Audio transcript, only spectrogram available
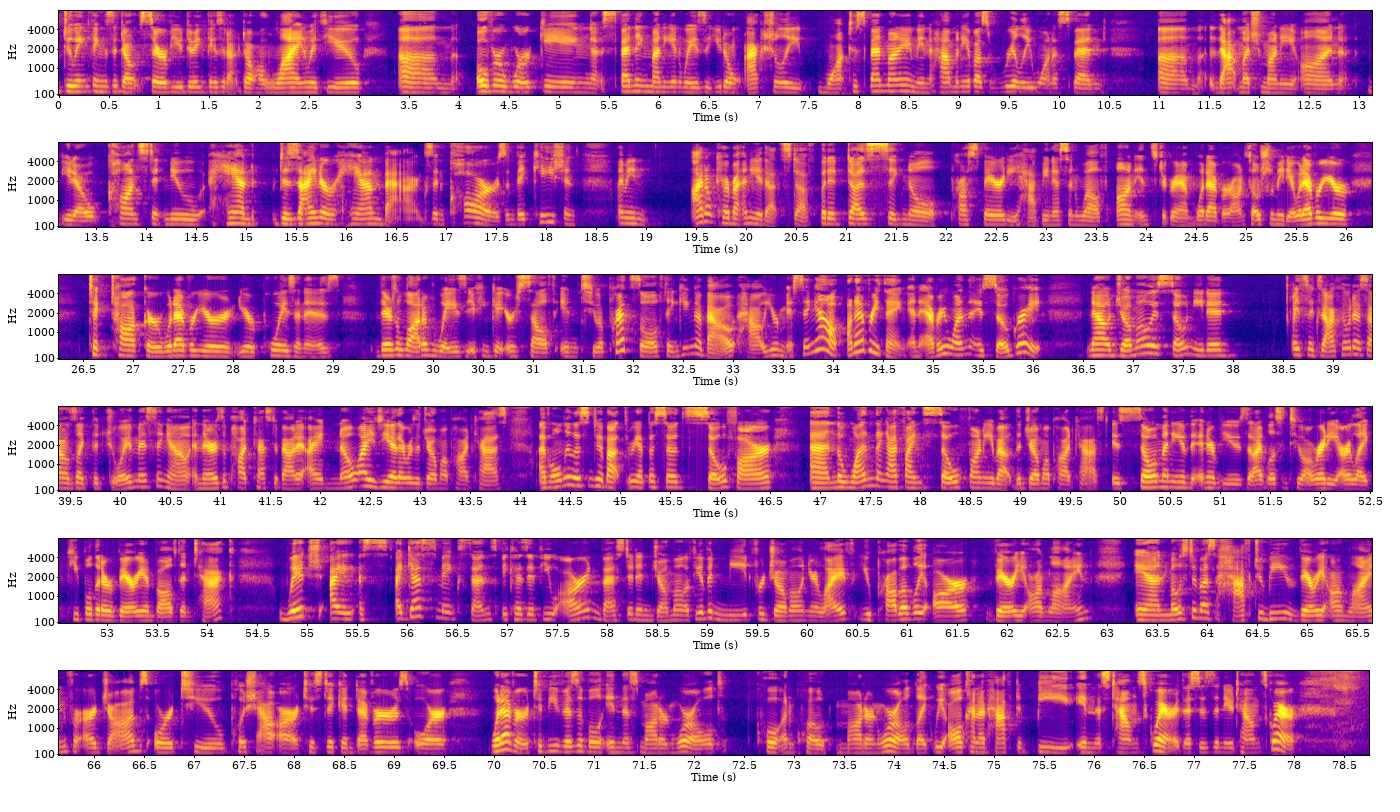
doing things that don't serve you doing things that don't, don't align with you um, overworking, spending money in ways that you don't actually want to spend money. I mean, how many of us really want to spend um, that much money on, you know, constant new hand designer handbags and cars and vacations? I mean, I don't care about any of that stuff, but it does signal prosperity, happiness, and wealth on Instagram, whatever, on social media, whatever your TikTok or whatever your your poison is there's a lot of ways that you can get yourself into a pretzel thinking about how you're missing out on everything and everyone is so great. Now, Jomo is so needed. It's exactly what it sounds like the joy of missing out. And there's a podcast about it. I had no idea there was a Jomo podcast. I've only listened to about three episodes so far. And the one thing I find so funny about the Jomo podcast is so many of the interviews that I've listened to already are like people that are very involved in tech which I I guess makes sense because if you are invested in Jomo, if you have a need for Jomo in your life, you probably are very online. And most of us have to be very online for our jobs or to push out our artistic endeavors or whatever to be visible in this modern world, quote unquote modern world. Like we all kind of have to be in this town square. This is the new town square.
